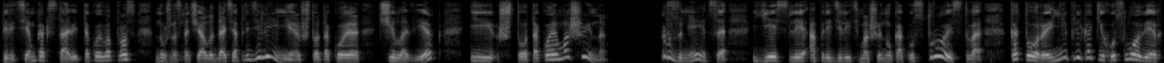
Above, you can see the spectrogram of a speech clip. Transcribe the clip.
перед тем, как ставить такой вопрос, нужно сначала дать определение, что такое человек и что такое машина. Разумеется, если определить машину как устройство, которое ни при каких условиях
